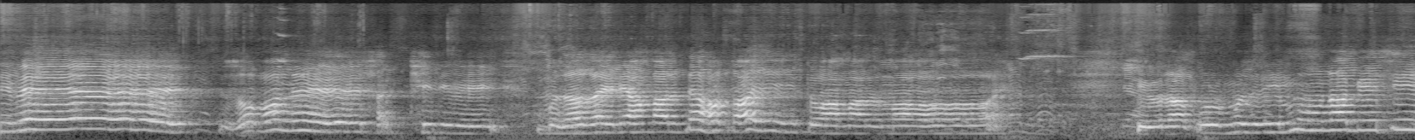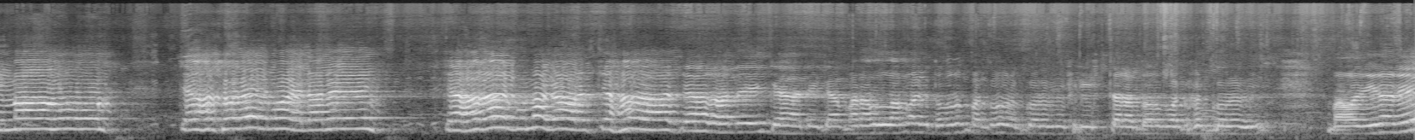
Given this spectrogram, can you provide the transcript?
দিবে, জবানে সাক্ষী দিবে। বোঝা যাইলে আমার দেহ তাই তো আমার নয়। ইউরাফুল মুজরিমুনা বিসিমাহু চাহসরের ময়দানে চেহারা গুণাগার চেহারা চেহারা দেখে দেখে আমার আল্লাহ আমাকে দৌড়পাকর করবি, ফিরিস্তারা দৌড়পাকর করবি। বাবাজিরা রে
